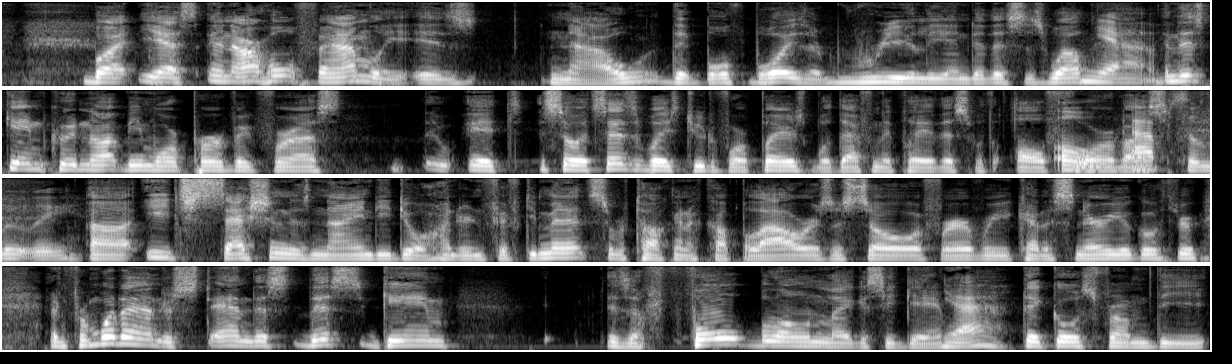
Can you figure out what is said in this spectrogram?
but yes, and our whole family is now that both boys are really into this as well. Yeah. and this game could not be more perfect for us. It so it says it plays two to four players. We'll definitely play this with all four oh, of us. absolutely. Uh, each session is 90 to 150 minutes, so we're talking a couple hours or so for every kind of scenario you go through. And from what I understand, this this game is a full blown legacy game. Yeah. that goes from the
